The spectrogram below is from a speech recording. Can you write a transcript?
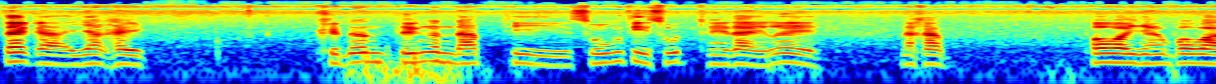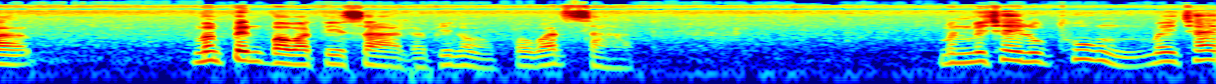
แต่ก็อยากให้ขึ้นอันถึงอันดับที่สูงที่สุดให้ได้เลยนะครับ เพราะว่ายังเพราะว่ามันเป็นประวัติศาสตร์อะพี่น้องประวัติศาสตร์ มันไม่ใช่ลูกทุ่ง ไม่ใช่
